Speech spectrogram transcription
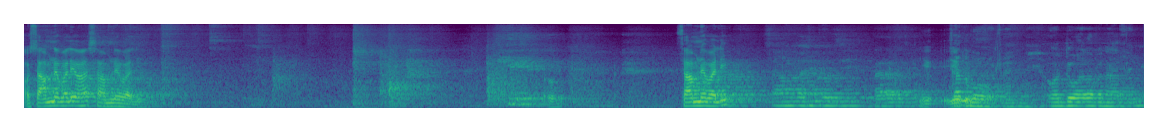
और सामने वाली वहाँ सामने वाली। सामने वाली? सामने वाली ये, ये तो बहुत और दोबारा बना देंगे।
